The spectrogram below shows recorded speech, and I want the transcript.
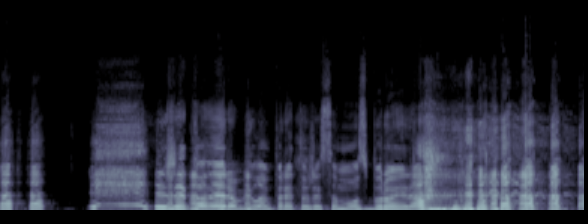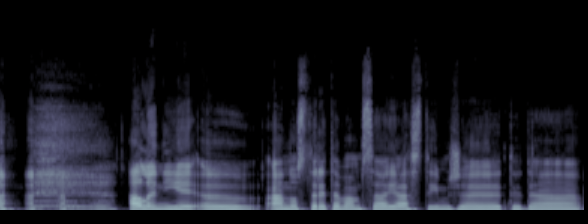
že to nerobí len preto, že som ozbrojená. Ale nie, uh, áno, stretávam sa ja s tým, že teda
